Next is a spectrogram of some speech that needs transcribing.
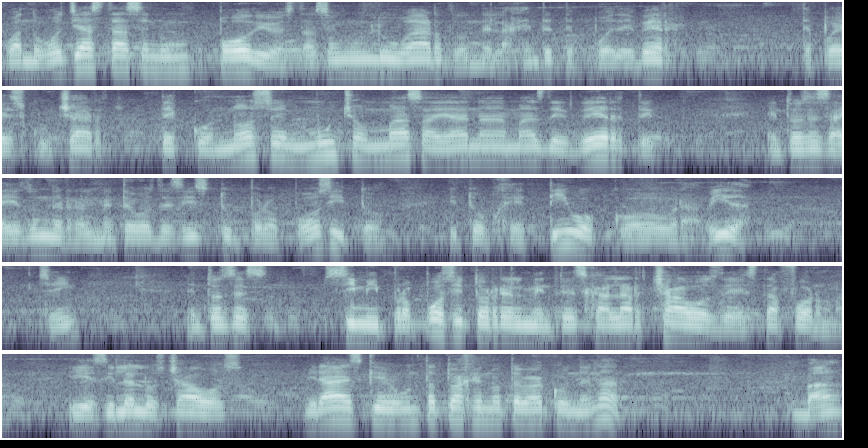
cuando vos ya estás en un podio, estás en un lugar donde la gente te puede ver, te puede escuchar, te conoce mucho más allá nada más de verte. Entonces ahí es donde realmente vos decís tu propósito y tu objetivo cobra vida, ¿sí? Entonces, si mi propósito realmente es jalar chavos de esta forma y decirle a los chavos, mira, es que un tatuaje no te va a condenar, ¿va?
